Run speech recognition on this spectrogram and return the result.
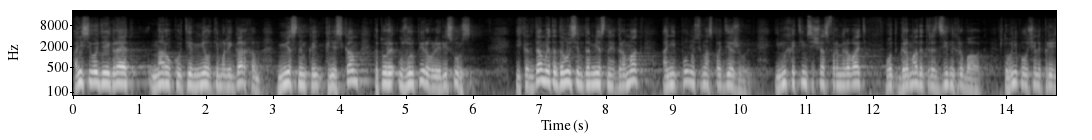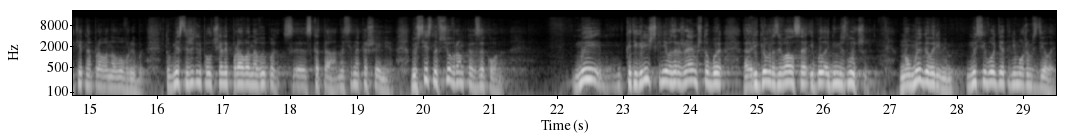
Они сегодня играют на руку тем мелким олигархам, местным князькам, которые узурпировали ресурсы. И когда мы это доносим до местных громад, они полностью нас поддерживают. И мы хотим сейчас формировать вот громады традиционных рыбалок, чтобы они получали приоритетное право на лов рыбы, чтобы местные жители получали право на выпас э, скота, на сенокошение. Но, естественно, все в рамках закона. Мы категорически не возражаем, чтобы э, регион развивался и был одним из лучших. Но мы говорим им, мы сегодня это не можем сделать.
